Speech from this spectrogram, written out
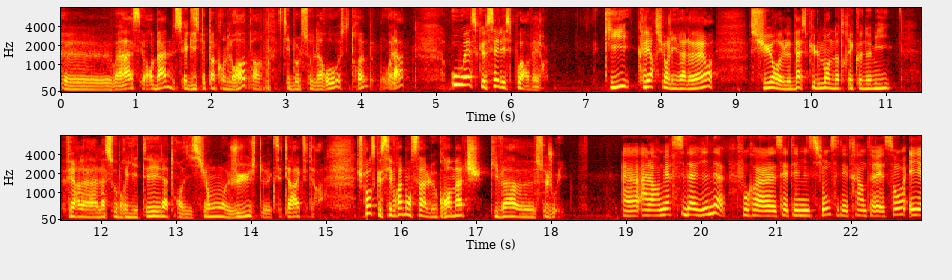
Voilà, c'est Orban, ça n'existe pas qu'en Europe, hein. c'était Bolsonaro, c'était Trump, voilà. Ou est-ce que c'est l'espoir vert qui claire sur les valeurs, sur le basculement de notre économie vers la, sobriété, la transition juste, etc., etc. Je pense que c'est vraiment ça, le grand match qui va euh, se jouer. Euh, alors merci David pour euh, cette émission, c'était très intéressant et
